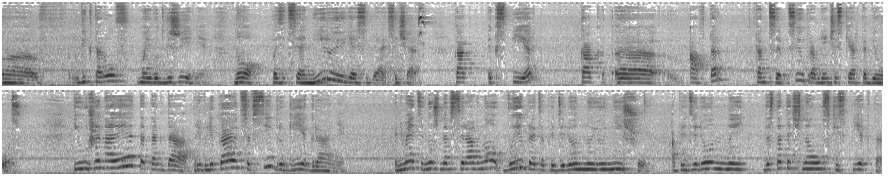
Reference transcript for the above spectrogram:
а, векторов моего движения. Но позиционирую я себя сейчас как эксперт, как э, автор концепции управленческий ортобиоз. И уже на это тогда привлекаются все другие грани – Понимаете, нужно все равно выбрать определенную нишу, определенный достаточно узкий спектр.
